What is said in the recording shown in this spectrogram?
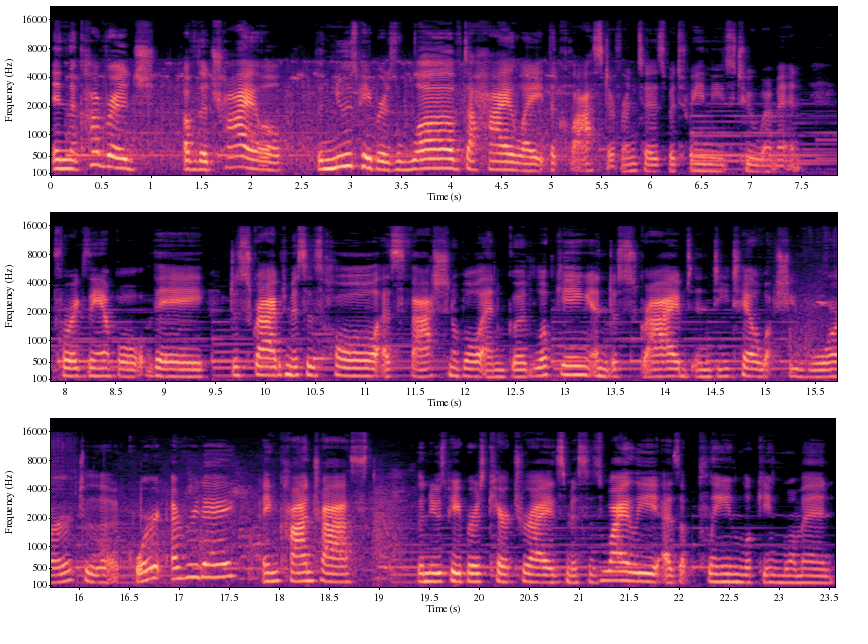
In the coverage of the trial, the newspapers love to highlight the class differences between these two women. For example, they described Mrs. Hull as fashionable and good looking and described in detail what she wore to the court every day. In contrast, the newspapers characterized Mrs. Wiley as a plain looking woman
